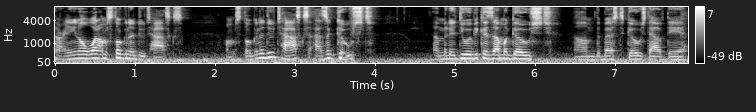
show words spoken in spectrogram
Alright, you know what? I'm still gonna do tasks. I'm still gonna do tasks as a ghost. I'm gonna do it because I'm a ghost. I'm the best ghost out there.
